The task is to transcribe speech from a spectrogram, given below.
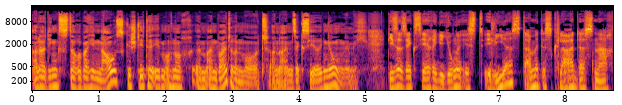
allerdings darüber hinaus gesteht er eben auch noch ähm, einen weiteren Mord an einem sechsjährigen Jungen, nämlich. Dieser sechsjährige Junge ist Elias. Damit ist klar, dass nach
